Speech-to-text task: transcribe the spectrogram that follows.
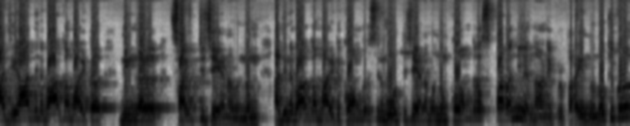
ആ ജിഹാദിന്റെ ഭാഗമായിട്ട് നിങ്ങൾ ഫൈറ്റ് ചെയ്യണമെന്നും അതിന്റെ ഭാഗമായിട്ട് കോൺഗ്രസിന് വോട്ട് ചെയ്യണമെന്നും കോൺഗ്രസ് പറഞ്ഞു എന്നാണ് ഇപ്പോൾ പറയുന്നത്. നോക്കിക്കോളൂ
